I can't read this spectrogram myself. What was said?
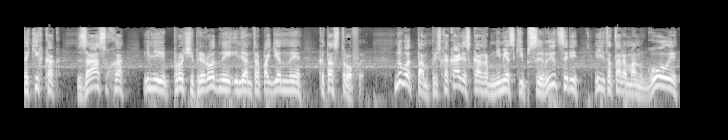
таких как засуха или прочие природные или антропогенные катастрофы. Ну вот там прискакали, скажем, немецкие псы-рыцари, или татаро-монголы,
